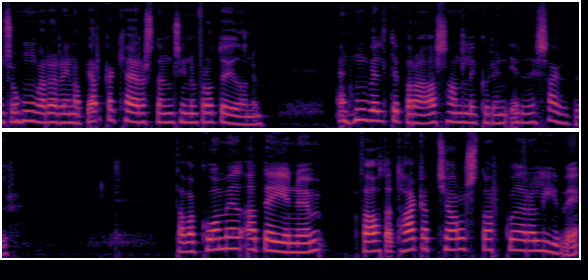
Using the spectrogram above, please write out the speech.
eins og hún var að reyna að bjarga kærastönnum sínum frá dauðanum en hún vildi bara að sannleikurinn yrði sagður. Það var komið að deginum það átt að taka Charles Starkweather að lífi.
